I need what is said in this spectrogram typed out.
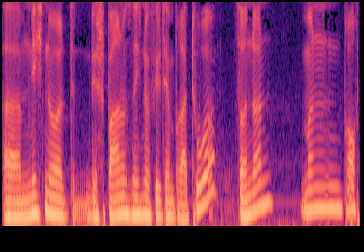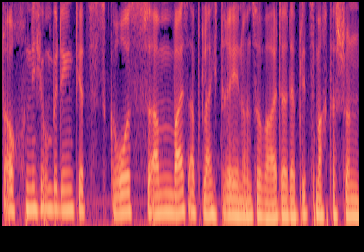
ähm, nicht nur, wir sparen uns nicht nur viel Temperatur, sondern man braucht auch nicht unbedingt jetzt groß am Weißabgleich drehen und so weiter. Der Blitz macht das schon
